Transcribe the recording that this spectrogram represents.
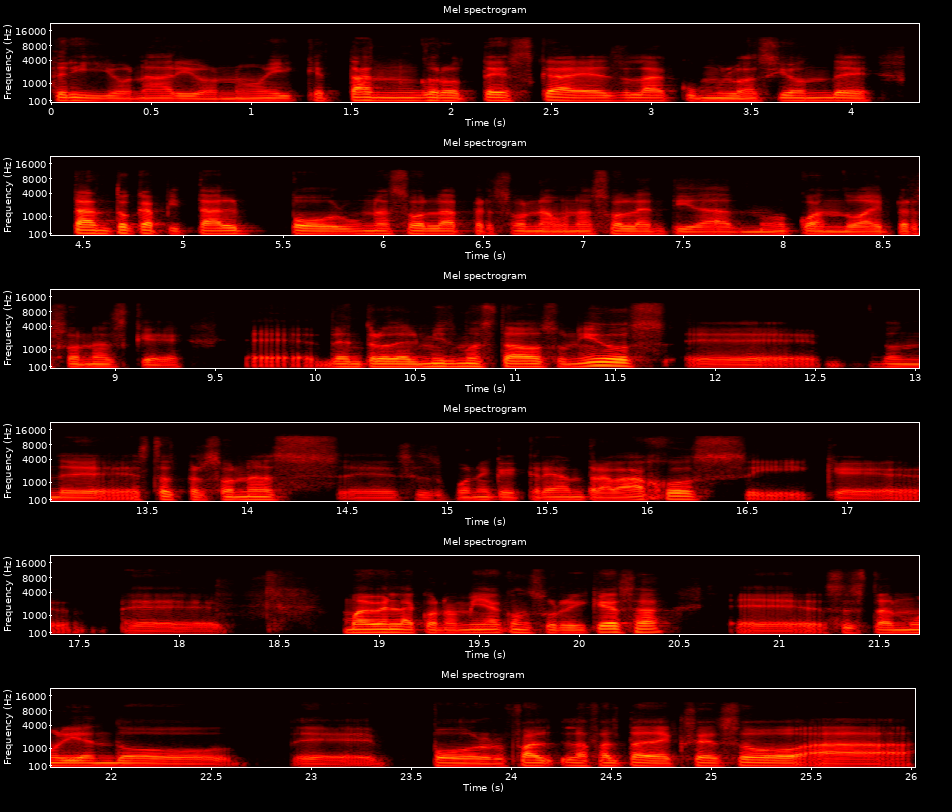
trillonario, ¿no? Y qué tan grotesca es la acumulación de tanto capital por una sola persona, una sola entidad, ¿no? Cuando hay personas que eh, dentro del mismo Estados Unidos, eh, donde estas personas eh, se supone que crean trabajos y que mueven la economía con su riqueza, se están muriendo por la falta de acceso a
